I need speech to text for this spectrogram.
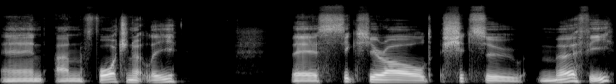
and unfortunately, their six year old Shih Tzu, Murphy,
